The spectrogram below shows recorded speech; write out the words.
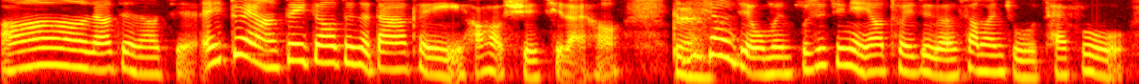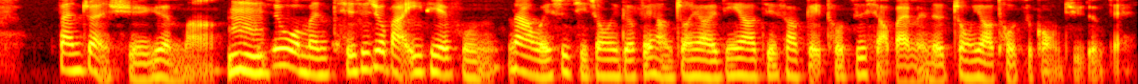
啊，了解了解。哎，对啊，这一招真的大家可以好好学起来哈。其实向姐，我们不是今年要推这个上班族财富翻转学院吗？嗯，其实我们其实就把 ETF 纳为是其中一个非常重要，一定要介绍给投资小白们的重要投资工具，对不对？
